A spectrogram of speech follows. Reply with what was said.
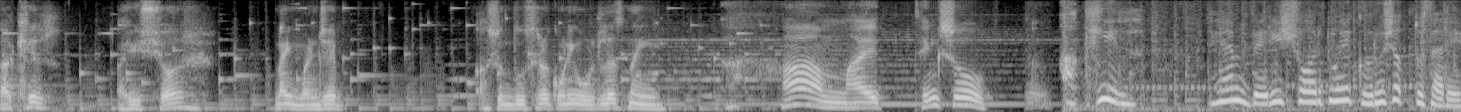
अखिल आई शुअर नाही म्हणजे असून दुसरं कोणी उरलंच नाही. हा I think so Akhil I am very sure तू हे करू शकतोस अरे.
